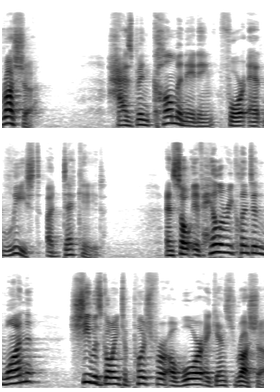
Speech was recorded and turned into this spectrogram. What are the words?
Russia has been culminating for at least a decade. And so, if Hillary Clinton won, she was going to push for a war against Russia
